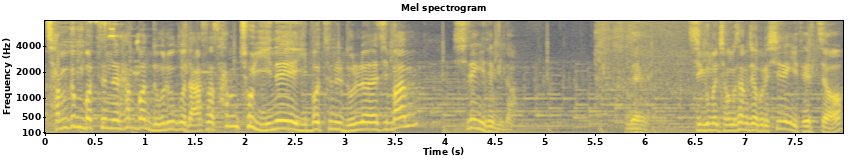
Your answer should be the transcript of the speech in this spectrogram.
잠금 버튼을 한번 누르고 나서 3초 이내에 이 버튼을 눌러야지만 실행이 됩니다. 네. 지금은 정상적으로 실행이 됐죠.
